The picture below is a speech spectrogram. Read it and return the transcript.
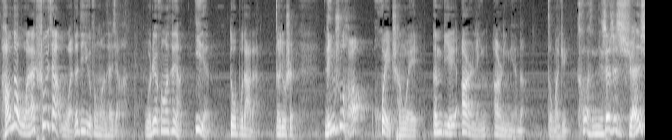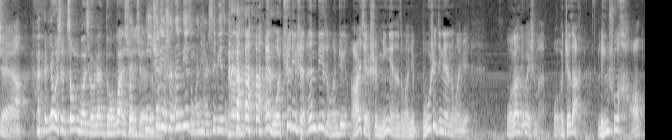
好，那我来说一下我的第一个疯狂猜想啊，我这个疯狂猜想一点都不大胆，那就是林书豪会成为 NBA 二零二零年的总冠军。嚯，你这是玄学啊！又是中国球员夺冠玄学。你确定是 NBA 总冠军还是 CBA 总冠军？哎，我确定是 NBA 总冠军，而且是明年的总冠军，不是今年的总冠军。我告诉你为什么？我我觉得啊林书豪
